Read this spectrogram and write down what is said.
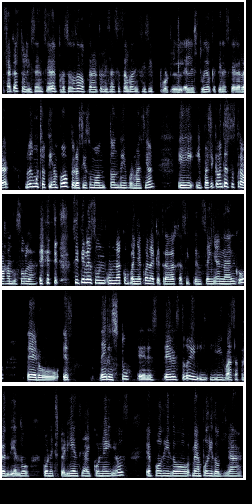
sacas tu licencia, el proceso de obtener tu licencia es algo difícil por el, el estudio que tienes que agarrar. No es mucho tiempo, pero sí es un montón de información y, y básicamente estás trabajando sola. sí tienes un, una compañía con la que trabajas y te enseñan algo, pero es, eres tú, eres, eres tú y, y, vas aprendiendo con experiencia y con ellos he podido, me han podido guiar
